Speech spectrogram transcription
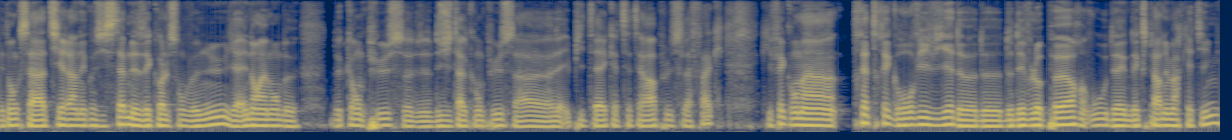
Et donc ça a attiré un écosystème, les écoles sont venues, il y a énormément de, de campus, de digital campus à l'Epitech, etc., plus la fac, qui fait qu'on a un très très gros vivier de, de, de développeurs ou d'experts du marketing.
